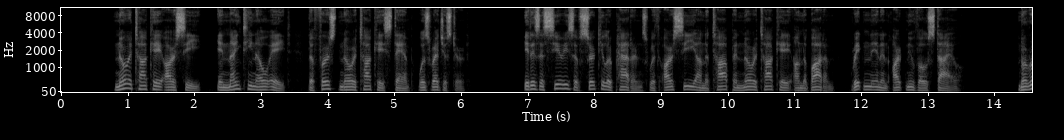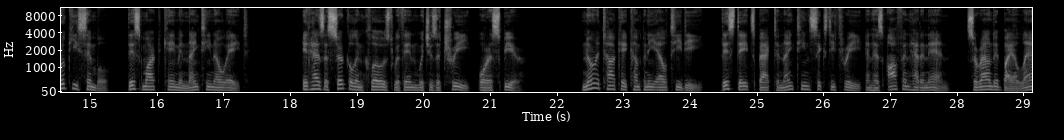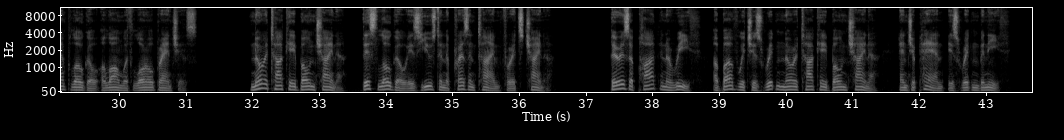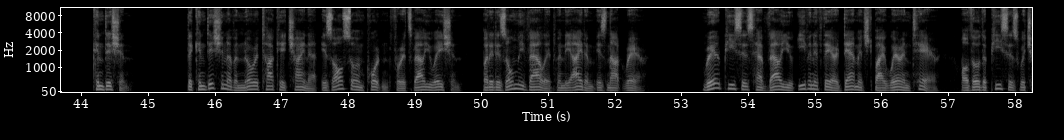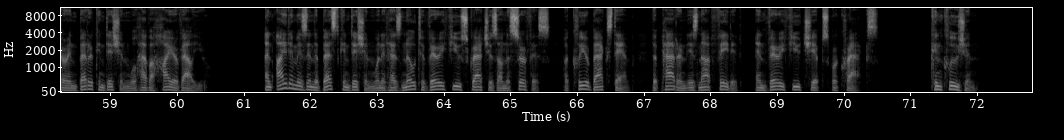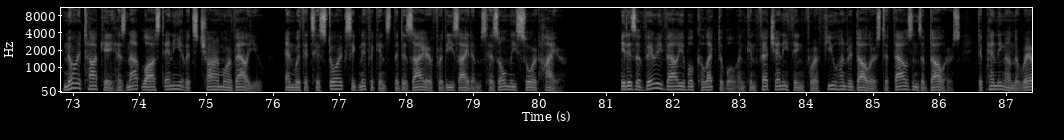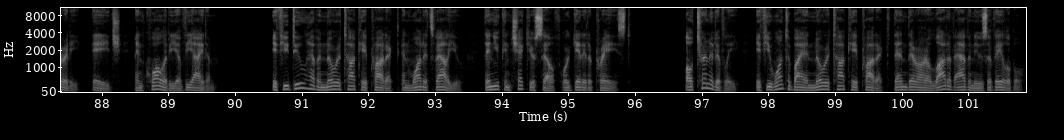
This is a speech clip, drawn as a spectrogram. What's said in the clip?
Noritake RC, in 1908, the first Noritake stamp was registered. It is a series of circular patterns with RC on the top and Noritake on the bottom, written in an Art Nouveau style. Maruki symbol, this mark came in 1908. It has a circle enclosed within which is a tree or a spear. Noritake Company Ltd., this dates back to 1963 and has often had an N, surrounded by a lamp logo along with laurel branches. Noritake Bone China, this logo is used in the present time for its china. There is a pot and a wreath, above which is written Noritake Bone China, and Japan is written beneath. Condition The condition of a Noritake china is also important for its valuation, but it is only valid when the item is not rare. Rare pieces have value even if they are damaged by wear and tear, although the pieces which are in better condition will have a higher value. An item is in the best condition when it has no to very few scratches on the surface, a clear backstamp, the pattern is not faded, and very few chips or cracks. Conclusion Noritake has not lost any of its charm or value, and with its historic significance the desire for these items has only soared higher. It is a very valuable collectible and can fetch anything for a few hundred dollars to thousands of dollars, depending on the rarity, age, and quality of the item. If you do have a Noritake product and want its value, then you can check yourself or get it appraised. Alternatively, if you want to buy a Noritake product then there are a lot of avenues available.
